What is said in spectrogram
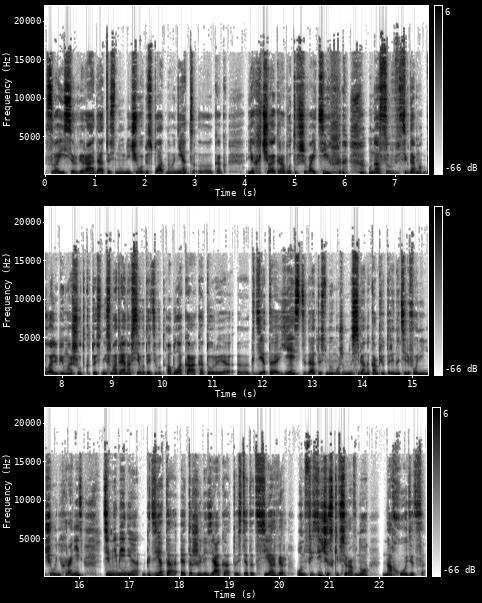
свои сервера, да, то есть, ну, ничего бесплатного нет. Э, как я, как человек, работавший в IT, у нас всегда была любимая шутка, то есть, несмотря на все вот эти вот облака, которые э, где-то есть, да, то есть, мы можем на себя на компьютере, на телефоне ничего не хранить, тем не менее, где-то эта железяка, то есть, этот сервер, он физически все равно находится,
